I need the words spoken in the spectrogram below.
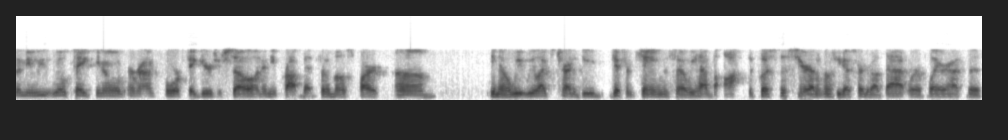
I mean, we will take you know around four figures or so on any prop bet for the most part. Um, you know, we, we like to try to do different things. So we have the octopus this year. I don't know if you guys heard about that, where a player has to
